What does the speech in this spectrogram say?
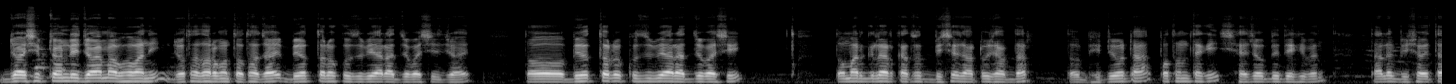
জয় শিবচণ্ডী, জয় মা ভবানী যথাধর্ম তথা জয়। বৃহত্তর কুচবিহার রাজ্যবাসীর জয়। তো বৃহত্তর কুচবিহার রাজ্যবাসী, তোমার গিলার কাছত বিশেষ আটু ঝাবদার তো ভিডিওটা প্রথম থেকেই শেষ অবধি দেখিবেন। তাহলে বিষয়টা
